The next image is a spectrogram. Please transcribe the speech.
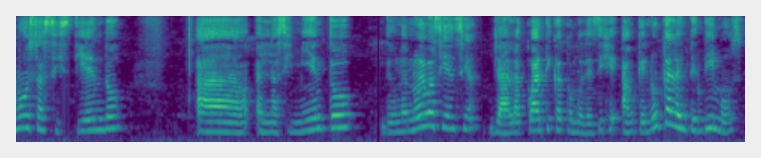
estamos asistiendo al nacimiento de una nueva ciencia, ya la cuántica, como les dije, aunque nunca la entendimos,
